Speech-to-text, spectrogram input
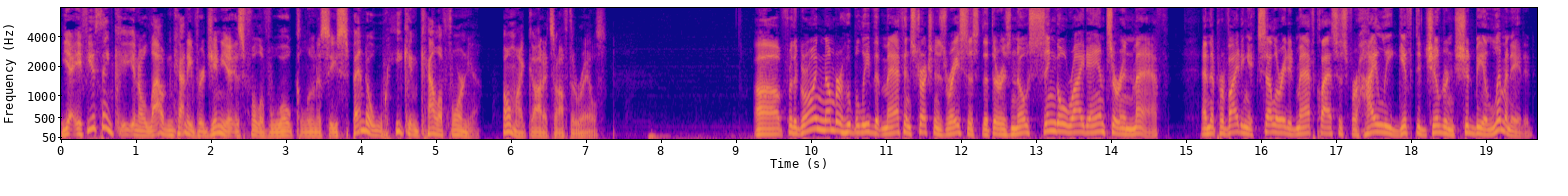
yeah, if you think, you know, Loudoun County, Virginia is full of woke lunacy, spend a week in California. Oh my God, it's off the rails. Uh, for the growing number who believe that math instruction is racist, that there is no single right answer in math, and that providing accelerated math classes for highly gifted children should be eliminated,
